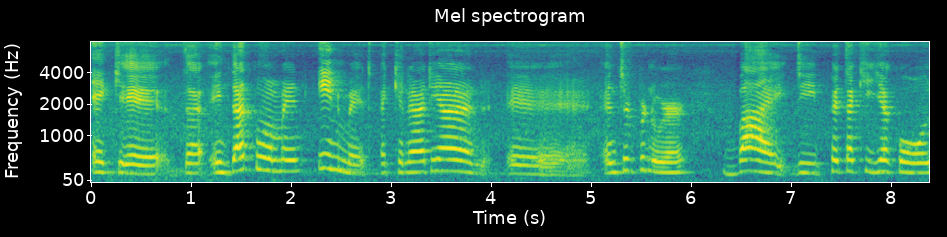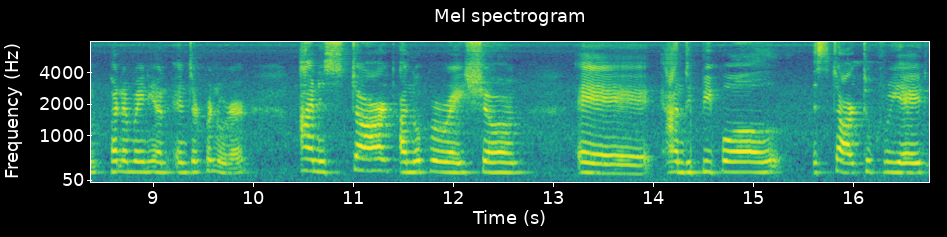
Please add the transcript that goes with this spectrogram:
the, in that moment Inmet, a Canadian uh, entrepreneur, by the Petaquilla Gold Panamanian entrepreneur and start an operation uh, and the people start to create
